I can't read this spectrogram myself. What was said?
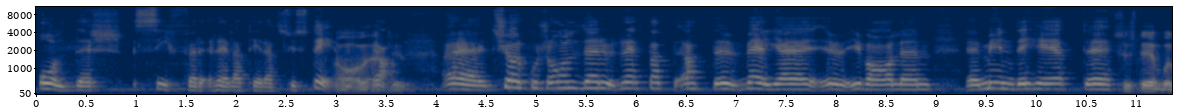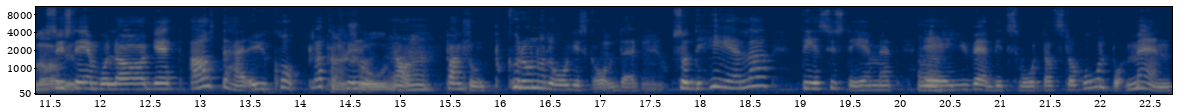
ålderssifferrelaterat system. Ja, verkligen. Eh, körkortsålder, rätt att, att eh, välja eh, i valen, eh, myndighet, eh, Systembolaget. Systembolaget, allt det här är ju kopplat till Pension. krono- ja, Mm. pension, kronologisk ålder. Mm. Så det, hela det systemet Mm. är ju väldigt svårt att slå hål på. Men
